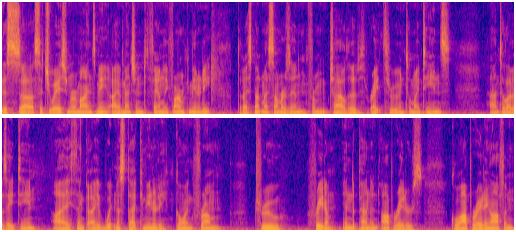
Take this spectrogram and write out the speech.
This uh, situation reminds me, I mentioned family farm community that I spent my summers in from childhood right through until my teens, until I was 18. I think I witnessed that community going from true freedom, independent operators, cooperating often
